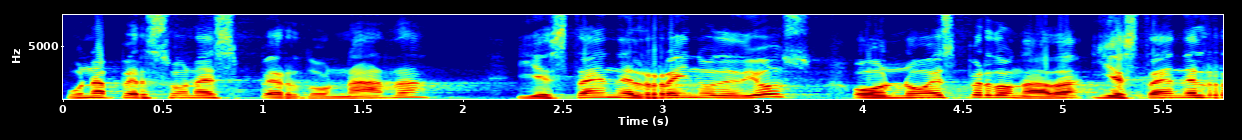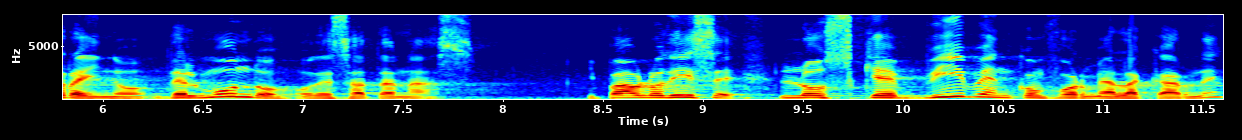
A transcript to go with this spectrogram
Una persona es perdonada y está en el reino de Dios o no es perdonada y está en el reino del mundo o de Satanás. Y Pablo dice, los que viven conforme a la carne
